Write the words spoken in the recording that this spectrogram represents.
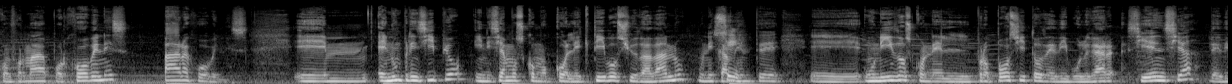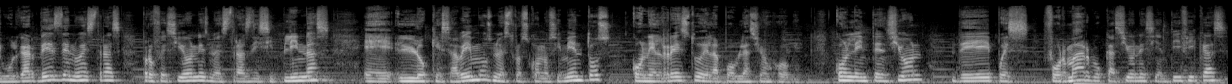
conformada por jóvenes para jóvenes. Em, en un principio iniciamos como colectivo ciudadano, únicamente eh, unidos con el propósito de divulgar ciencia, de divulgar desde nuestras profesiones, nuestras disciplinas, eh, lo que sabemos, nuestros conocimientos con el resto de la población joven, con la intención de pues formar vocaciones científicas,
